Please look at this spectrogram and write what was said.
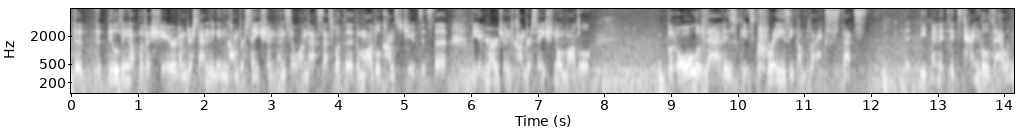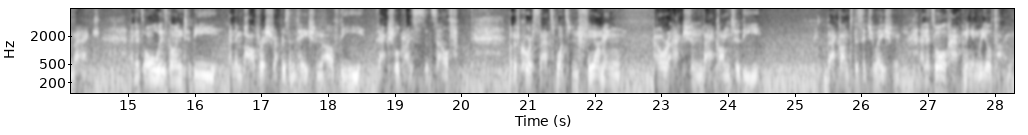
the the building up of a shared understanding in conversation and so on. That's that's what the, the model constitutes. It's the the emergent conversational model but all of that is is crazy complex. That's and it's it's tangled to hell and back, and it's always going to be an impoverished representation of the, the actual crisis itself. But of course, that's what's informing our action back onto the back onto the situation, and it's all happening in real time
